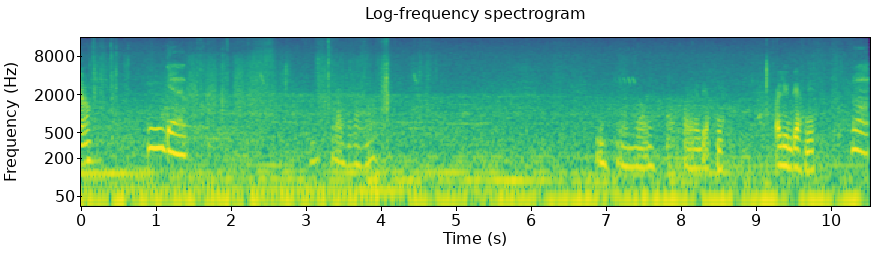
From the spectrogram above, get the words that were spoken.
đẹp không đẹp rồi, rồi. Quay lên đẹp nhỉ quay lên đẹp nhỉ đẹp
